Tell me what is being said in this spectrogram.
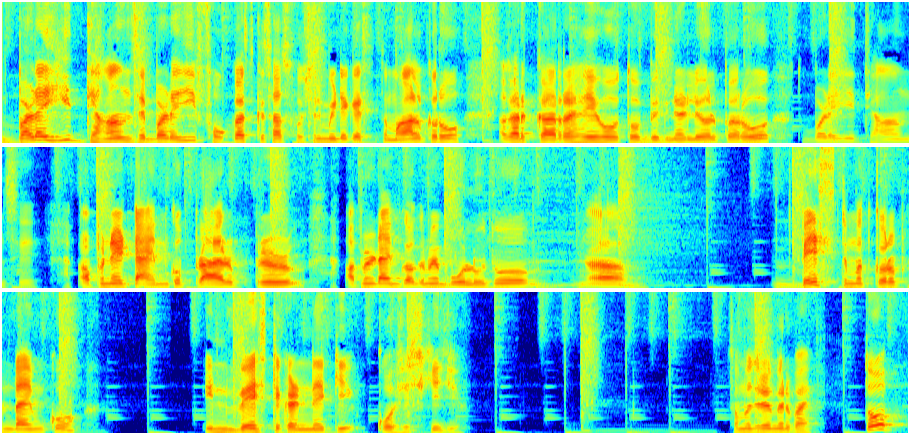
बड़े ही ध्यान से, बड़े ही फोकस के साथ सोशल मीडिया का इस्तेमाल करो। अगर कर रहे हो तो बिगनर लेवल पर हो तो बड़े ही ध्यान से। अपने टाइम को प्रायर अपने टाइम को अगर मैं बोलूँ तो वेस्ट मत करो अपने टाइम को। इन्वेस्ट करने की कोशिश कीजिए। समझ रहे हो मेरे भाई? तो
